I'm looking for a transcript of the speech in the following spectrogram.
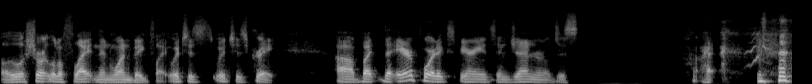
a little short little flight and then one big flight which is which is great uh, but the airport experience in general just I,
